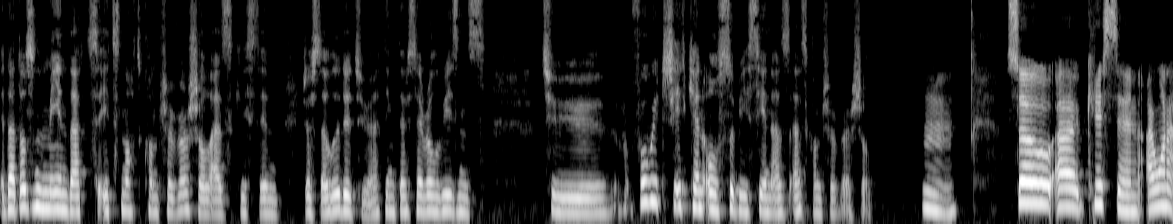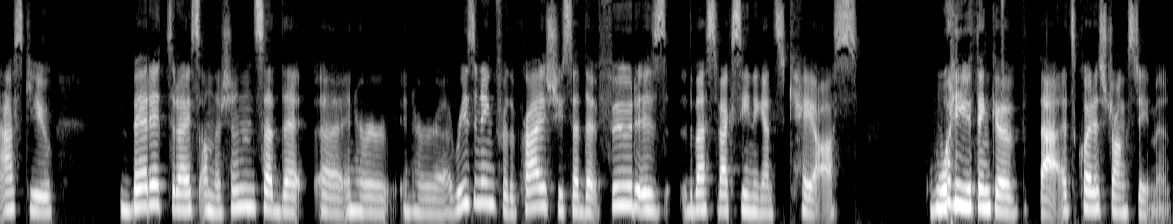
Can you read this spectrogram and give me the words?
That doesn't mean that it's not controversial, as Kristin just alluded to. I think there's several reasons to for which it can also be seen as as controversial. Hmm. So, uh, I want to ask you. Berit Reiss Andersen said that uh, in her in her uh, reasoning for the prize, she said that food is the best vaccine against chaos. What do you think of that? It's quite a strong statement.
